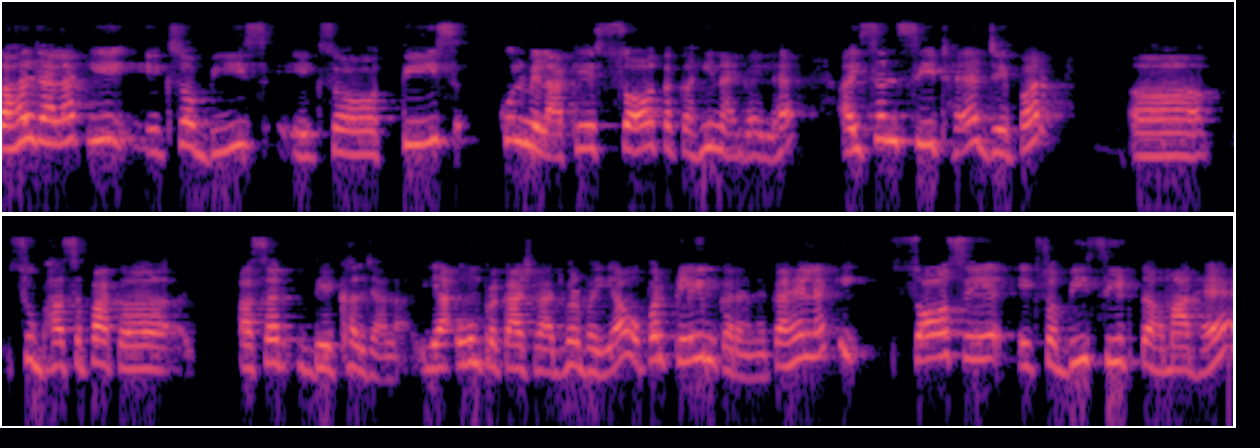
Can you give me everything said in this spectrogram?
कहल जाला कि 120 130 कुल मिला के सौ तक कहीं नहीं गई है। ऐसा सीट है जे पर सुभाषपा का असर देखल जाला। या ओम प्रकाश राजभर भैया ऊपर क्लेम करे कहे ना कि 100 से 120 सीट तो हमार है,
